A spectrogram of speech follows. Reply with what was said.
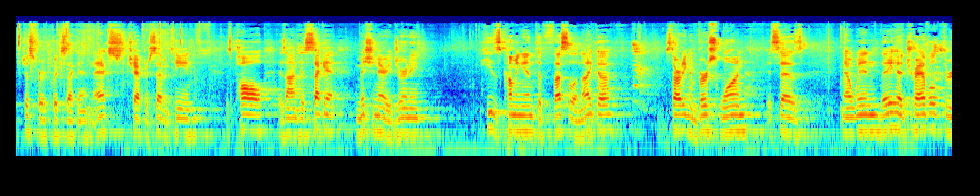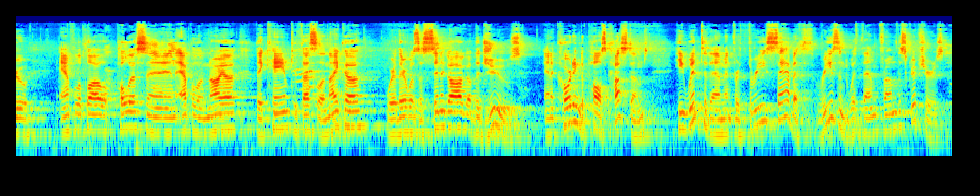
just for a quick second. In Acts chapter 17, as Paul is on his second missionary journey, he's coming into Thessalonica. Starting in verse 1, it says, Now when they had traveled through Amphipolis and Apollonia, they came to Thessalonica, where there was a synagogue of the Jews. And according to Paul's customs, he went to them and for three Sabbaths reasoned with them from the Scriptures,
